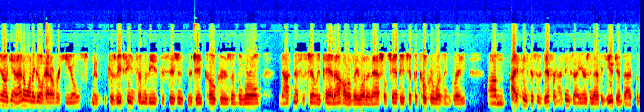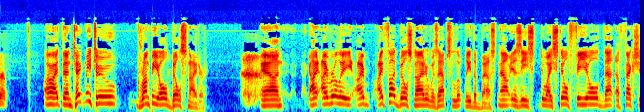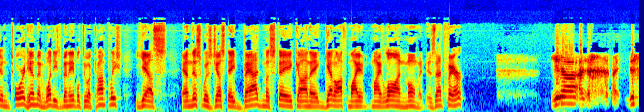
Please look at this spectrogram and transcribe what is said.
you know, again, I don't want to go head over heels with because we've seen some of these decisions, the Jake Cokers of the world, not necessarily pan out, although they won a national championship. But Coker wasn't great. Um, I think this is different. I think Zaire is going to have a huge impact for them. All right, then take me to grumpy old Bill Snyder. And I, I really, I, I thought Bill Snyder was absolutely the best. Now, is he? Do I still feel that affection toward him and what he's been able to accomplish? Yes and this was just a bad mistake on a get off my my lawn moment. Is that fair? Yeah, I, I, this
